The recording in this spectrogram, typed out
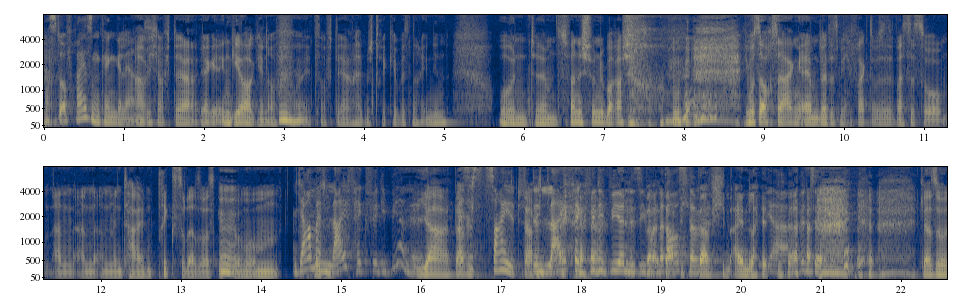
Hast du auf Reisen kennengelernt? Habe ich auf der, ja, in Georgien, auf, mhm. jetzt auf der halben Strecke bis nach Indien. Und ähm, das war eine schöne Überraschung. ich muss auch sagen, ähm, du hattest mich gefragt, was es so an, an, an mentalen Tricks oder sowas gibt. Mhm. Um, um, ja, mein Lifehack für die Birne. Ja, darf Es ich, ist Zeit für den Lifehack für die Birne, Simon. Da, raus ich, damit. Darf ich ihn einleiten? Ja, bitte. ich glaube, so,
